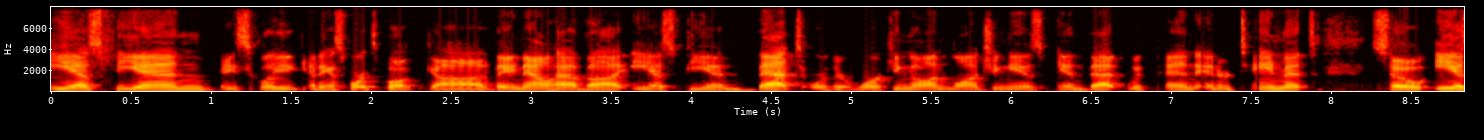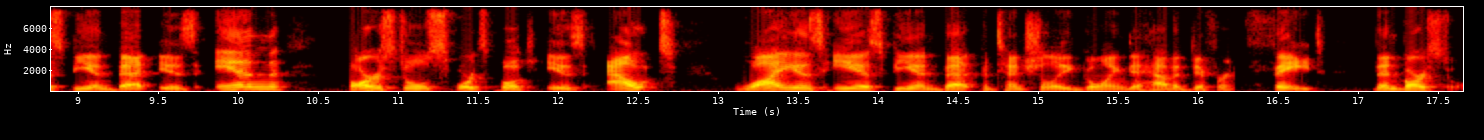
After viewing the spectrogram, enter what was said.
ESPN basically getting a sports book. Uh, they now have uh, ESPN Bet, or they're working on launching ESPN Bet with Penn Entertainment. So, ESPN Bet is in, Barstool Sportsbook is out. Why is ESPN Bet potentially going to have a different fate than Barstool?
